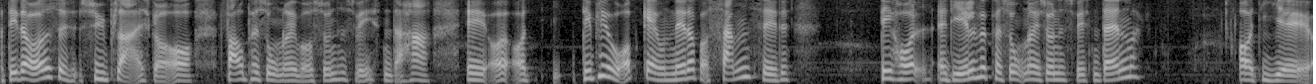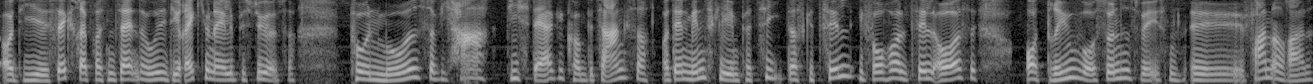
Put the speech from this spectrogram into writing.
Og det er der også sygeplejersker og fagpersoner i vores sundhedsvæsen, der har. Øh, og, og det bliver jo opgaven netop at sammensætte det hold af de 11 personer i Sundhedsvæsen Danmark, og de, øh, og de seks repræsentanter ude i de regionale bestyrelser, på en måde, så vi har de stærke kompetencer og den menneskelige empati, der skal til i forhold til også at drive vores sundhedsvæsen øh, fremadrettet.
